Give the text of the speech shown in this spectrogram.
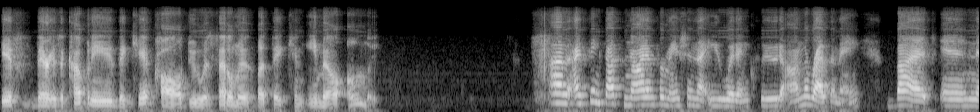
if there is a company they can't call due to a settlement, but they can email only? Um, I think that's not information that you would include on the resume, but in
